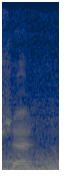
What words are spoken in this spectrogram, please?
Rönnskär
